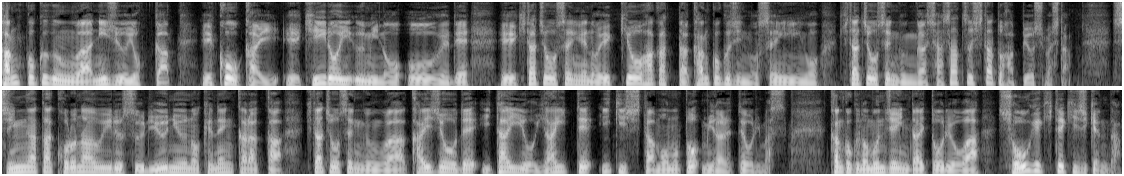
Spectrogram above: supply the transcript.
韓国軍は24日、黄海、黄色い海の上で、北朝鮮への越境を図った韓国人の船員を北朝鮮軍が射殺したと発表しました。新型コロナウイルス流入の懸念からか、北朝鮮軍は海上で遺体を焼いて遺棄したものとみられております。韓国のムンジェイン大統領は衝撃的事件だ。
